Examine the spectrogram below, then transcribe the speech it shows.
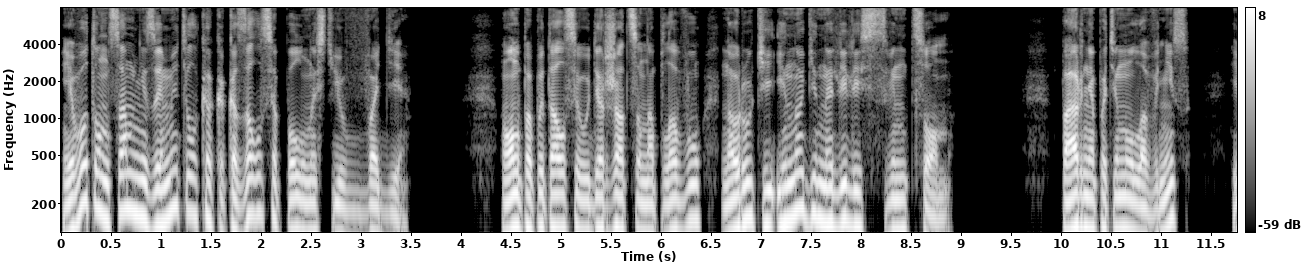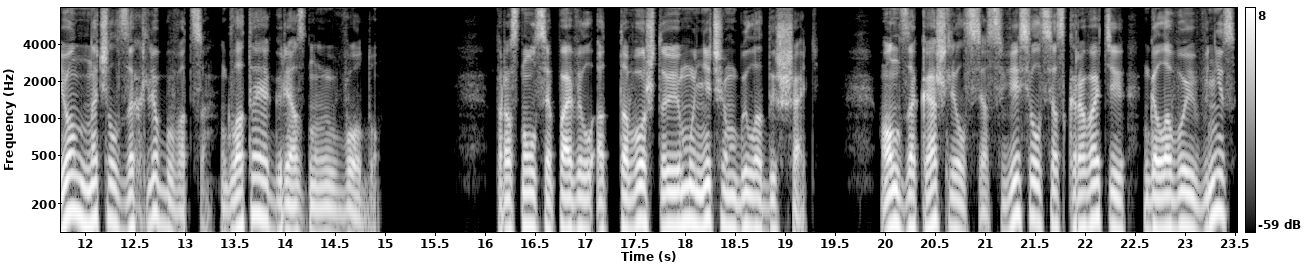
И вот он сам не заметил, как оказался полностью в воде. Он попытался удержаться на плаву, но руки и ноги налились свинцом. Парня потянуло вниз, и он начал захлебываться, глотая грязную воду. Проснулся Павел от того, что ему нечем было дышать. Он закашлялся, свесился с кровати головой вниз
